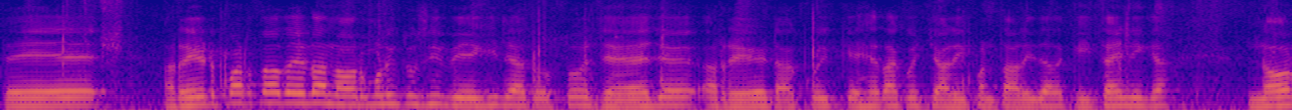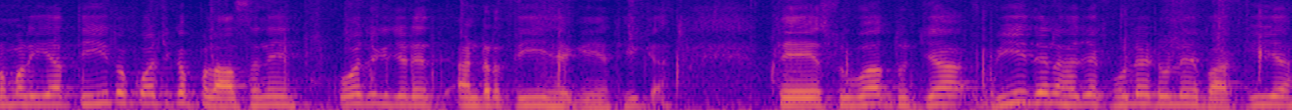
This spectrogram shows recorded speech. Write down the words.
ਤੇ ਰੇਟ ਪੜਤਾ ਤਾਂ ਜਿਹੜਾ ਨਾਰਮਲੀ ਤੁਸੀਂ ਵੇਖ ਹੀ ਲਿਆ ਦੋਸਤੋ ਜਾਇਜ਼ ਰੇਟ ਆ ਕੋਈ ਕਿਸੇ ਦਾ ਕੋਈ 40 45 ਦਾ ਕੀਤਾ ਹੀ ਨਹੀਂਗਾ। ਨਾਰਮਲੀ ਆ 30 ਤੋਂ ਕੁਝ ਕੁ ਪਲੱਸ ਨੇ ਕੁਝ ਜਿਹੜੇ ਅੰਡਰ 30 ਹੈਗੇ ਆ ਠੀਕ ਆ? ਤੇ ਸੂਆ ਦੂਜਾ 20 ਦਿਨ ਹਜੇ ਖੁੱਲੇ ਡੁੱਲੇ ਬਾਕੀ ਆ।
